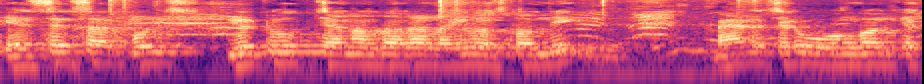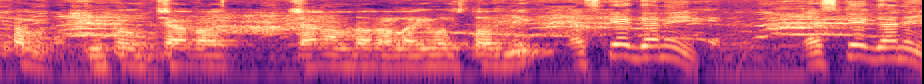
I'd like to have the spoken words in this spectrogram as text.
ఎస్ఎస్ఆర్ బుల్స్ యూట్యూబ్ ఛానల్ ద్వారా లైవ్ వస్తుంది. మేనేజర్ ఒంగోలు గిత్తలు యూట్యూబ్ ఛానల్ ఛానల్ ద్వారా లైవ్ వస్తుంది. SK Gani SK Gani.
